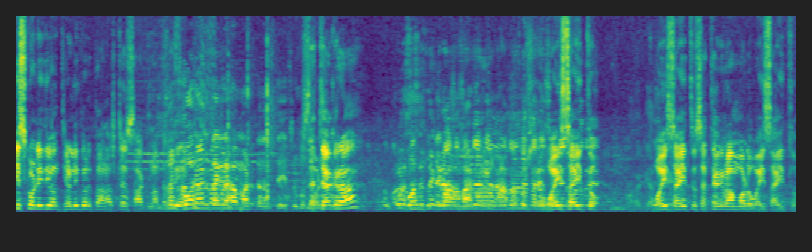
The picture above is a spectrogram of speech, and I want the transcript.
ಈಸ್ಕೊಂಡಿದ್ದೀವಿ ಅಂತ ಹೇಳಿದ್ರೆ ತಾನೆ ಅಷ್ಟೇ ಸಾಕು ನಮ್ಮ ಸತ್ಯಾಗ್ರಹ ವಯಸ್ಸಾಯಿತು. ವಯಸ್ಸಾಯಿತು ಸತ್ಯಾಗ್ರಹ ಮಾಡೋ ವಯಸ್ಸಾಯಿತು.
